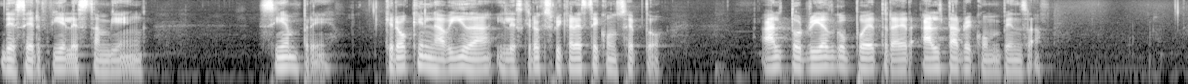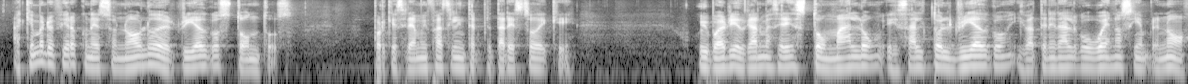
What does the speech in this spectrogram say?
de ser fieles también. Siempre. Creo que en la vida, y les quiero explicar este concepto, alto riesgo puede traer alta recompensa. ¿A qué me refiero con eso? No hablo de riesgos tontos porque sería muy fácil interpretar esto de que, uy, voy a arriesgarme a hacer esto malo, es alto el riesgo y va a tener algo bueno siempre. No,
